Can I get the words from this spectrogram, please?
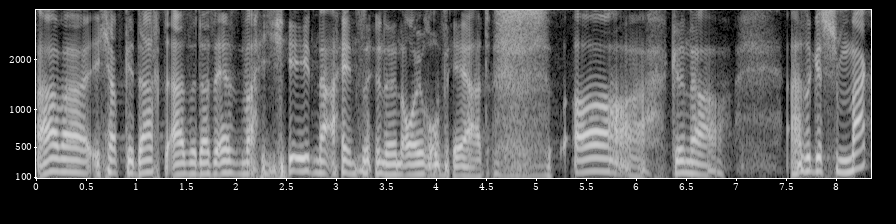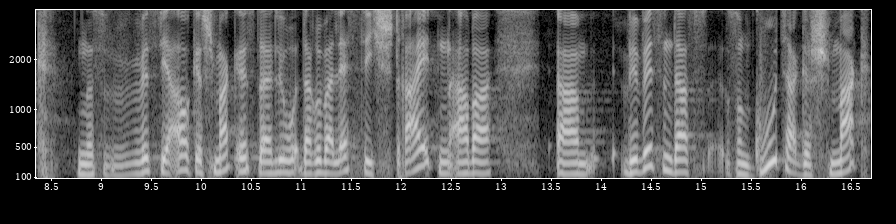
Aber ich habe gedacht, also das Essen war jeden einzelnen Euro wert. Oh, genau. Also Geschmack das wisst ihr auch, Geschmack ist, darüber lässt sich streiten, aber ähm, wir wissen, dass so ein guter Geschmack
